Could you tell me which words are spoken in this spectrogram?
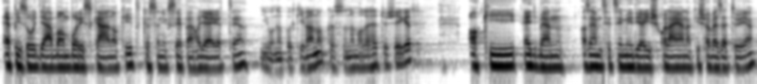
epizódjában Boris Kálnokit. Köszönjük szépen, hogy eljöttél. Jó napot kívánok, köszönöm a lehetőséget. Aki egyben az MCC média iskolájának is a vezetője,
